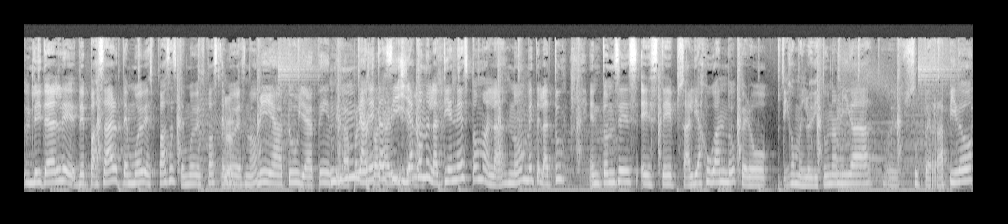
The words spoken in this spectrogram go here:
literal de, de pasar, te mueves, pasas, te mueves, pasas, te mueves, ¿no? Mía, tuya, ten, te la presto, neta sí, y ya cuando la tienes, tómala, ¿no? Métela tú. Entonces, este, pues, salía jugando, pero dijo, me lo editó una amiga eh, súper rápido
